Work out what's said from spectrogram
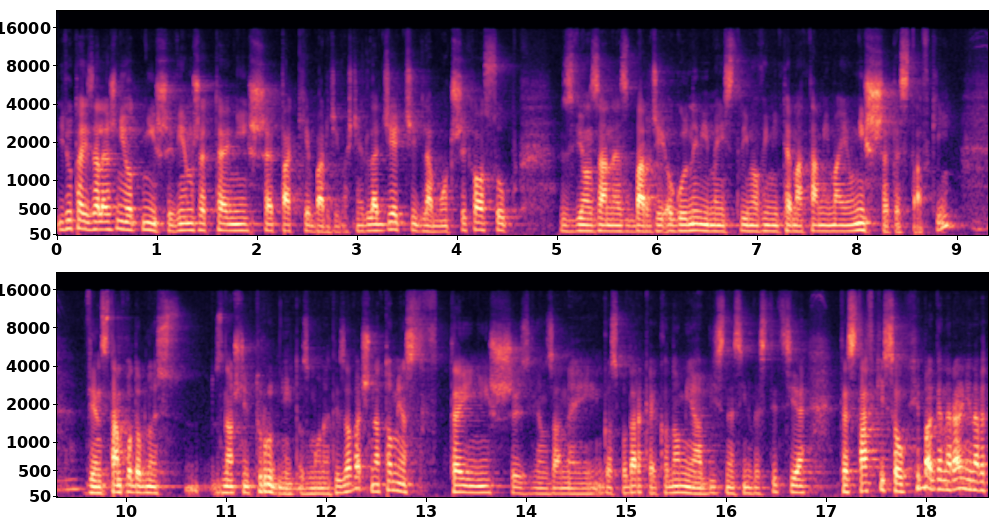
I tutaj zależnie od niszy, wiem, że te nisze takie bardziej właśnie dla dzieci, dla młodszych osób, związane z bardziej ogólnymi mainstreamowymi tematami mają niższe te stawki, mhm. więc tam podobno jest znacznie trudniej to zmonetyzować. Natomiast w tej niszy związanej gospodarka, ekonomia, biznes, inwestycje, te stawki są chyba generalnie nawet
